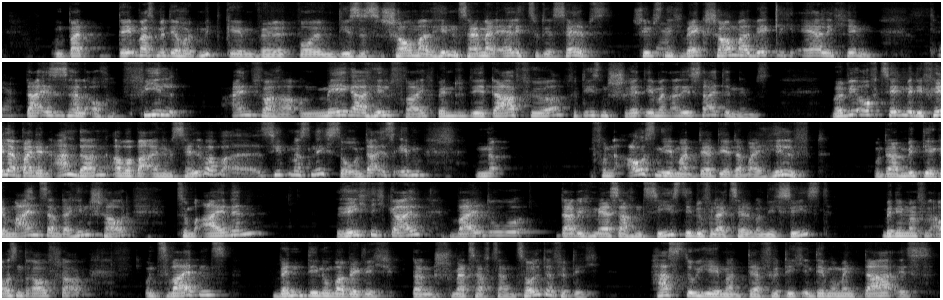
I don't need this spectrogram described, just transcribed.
Und bei dem, was wir dir heute mitgeben will, wollen, dieses Schau mal hin, sei mal ehrlich zu dir selbst, schieb's ja. nicht weg, schau mal wirklich ehrlich hin. Ja. Da ist es halt auch viel einfacher und mega hilfreich, wenn du dir dafür, für diesen Schritt jemand an die Seite nimmst. Weil wie oft sehen wir die Fehler bei den anderen, aber bei einem selber äh, sieht man es nicht so. Und da ist eben von außen jemand, der dir dabei hilft und da mit dir gemeinsam dahinschaut, zum einen richtig geil, weil du dadurch mehr Sachen siehst, die du vielleicht selber nicht siehst, wenn jemand von außen drauf schaut. Und zweitens, wenn die Nummer wirklich dann schmerzhaft sein sollte für dich, hast du jemand, der für dich in dem Moment da ist.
